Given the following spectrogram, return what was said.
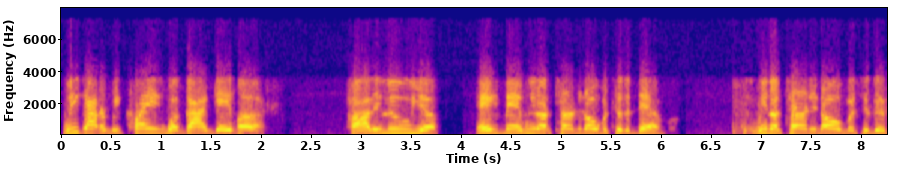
We got to reclaim what God gave us. Hallelujah. Amen. We don't turn it over to the devil. We don't turn it over to this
